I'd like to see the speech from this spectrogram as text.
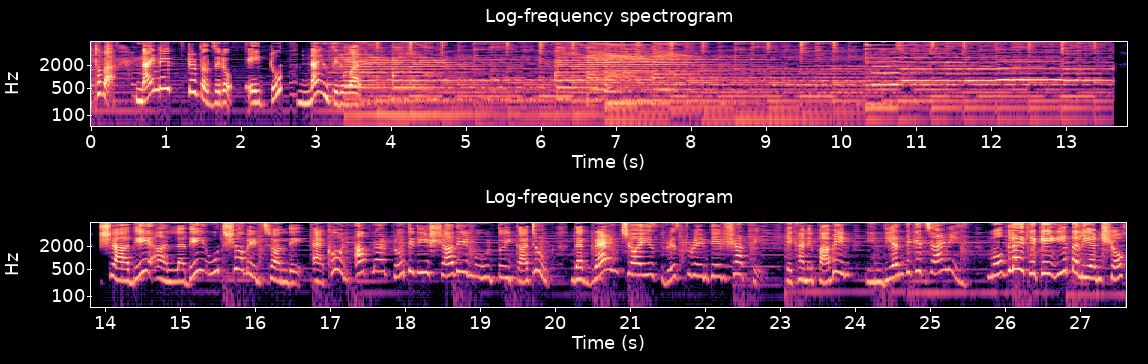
অথবা nine eight triple zero eight two nine zero one. স্বাদে, আহ্লাদে, উৎসবের ছন্দে। এখন আপনার প্রতিটি স্বাদের মুহূর্তই কাটুক দ্য গ্র্যান্ড চয়েস রেস্টুরেন্টের সাথে। এখানে পাবেন ইন্ডিয়ান থেকে চাইনিজ, মোগলাই থেকে ইতালিয়ান সহ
